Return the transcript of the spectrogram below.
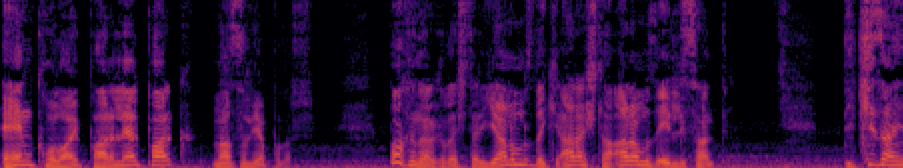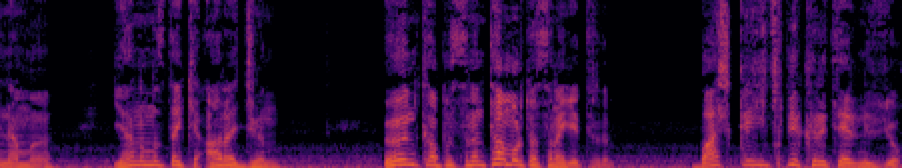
En kolay paralel park nasıl yapılır? Bakın arkadaşlar yanımızdaki araçla aramız 50 santim. Dikiz aynamı yanımızdaki aracın ön kapısının tam ortasına getirdim. Başka hiçbir kriteriniz yok.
